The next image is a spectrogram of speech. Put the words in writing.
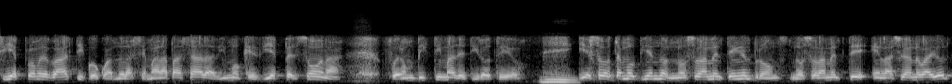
sí es problemático cuando la semana pasada vimos que 10 personas fueron víctimas de tiroteo. Y eso lo estamos viendo no solamente en el Bronx, no solamente en la ciudad de Nueva York,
